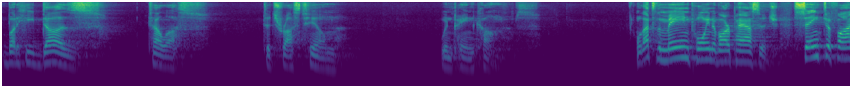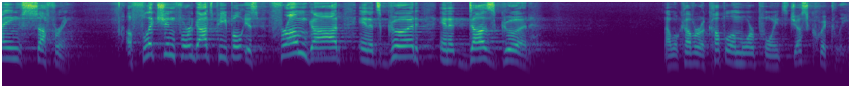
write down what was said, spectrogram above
But He does tell us to trust Him when pain comes. Well, that's the main point of our passage sanctifying suffering. Affliction for God's people is from God and it's good and it does good. Now, we'll cover a couple of more points just quickly.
